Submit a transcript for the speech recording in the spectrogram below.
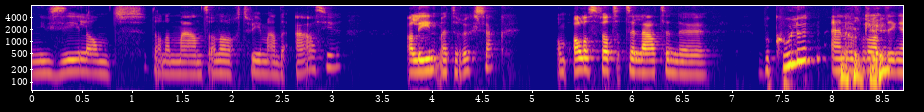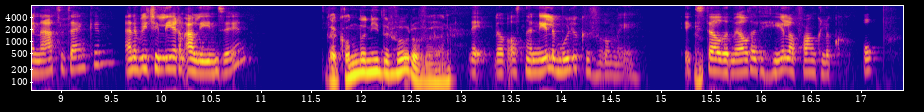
Nieuw-Zeeland, dan een maand en dan nog twee maanden Azië. Alleen met de rugzak. Om alles wat te laten eh, bekoelen en over wat dingen na te denken. En een beetje leren alleen zijn. Dat kon er niet ervoor, of? eh? Nee, dat was een hele moeilijke voor mij. Ik stelde me altijd heel afhankelijk op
